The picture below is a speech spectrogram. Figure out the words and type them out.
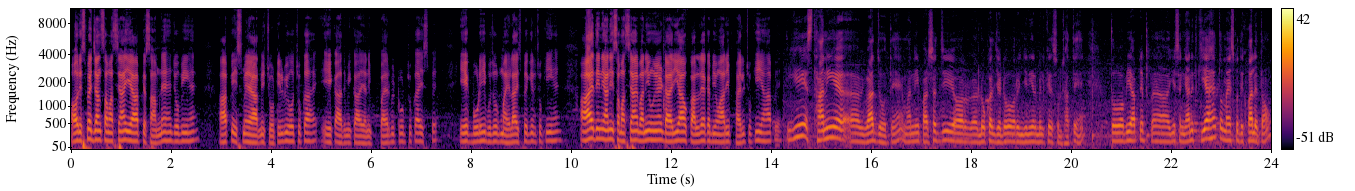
और इस पर जन समस्याएँ ये आपके सामने हैं, जो भी हैं। आपके इसमें आदमी चोटिल भी हो चुका है। एक आदमी का यानी पैर भी टूट चुका है इस पर एक बूढ़ी बुज़ुर्ग महिला इस पर गिर चुकी हैं। आए दिन यानी समस्याएँ बनी हुई हैं। डायरिया और काले की बीमारी फैल चुकी है यहाँ पे। ये स्थानीय विवाद जो होते हैं, माननीय पार्षद जी और लोकल जेडो और इंजीनियर मिलकर सुलझाते हैं। तो अभी आपने ये संज्ञानित किया है तो मैं इसको दिखवा लेता हूँ।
